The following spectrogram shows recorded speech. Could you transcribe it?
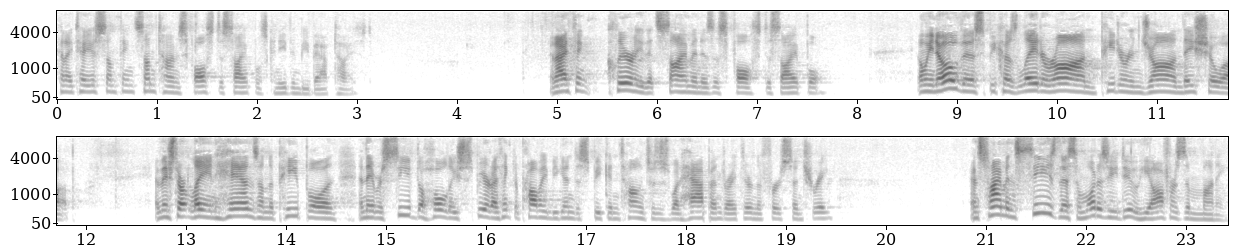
Can I tell you something? Sometimes false disciples can even be baptized. And I think clearly that Simon is this false disciple. And we know this because later on, Peter and John, they show up. And they start laying hands on the people and, and they receive the Holy Spirit. I think they probably begin to speak in tongues, which is what happened right there in the first century. And Simon sees this, and what does he do? He offers them money.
